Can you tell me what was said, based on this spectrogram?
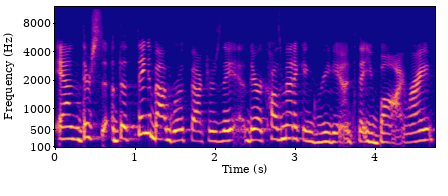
And there's the thing about growth factors, they, they're a cosmetic ingredient that you buy, right?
